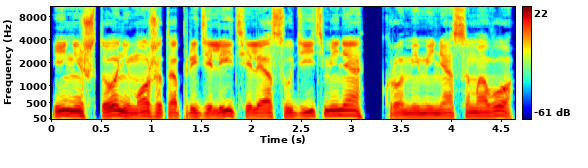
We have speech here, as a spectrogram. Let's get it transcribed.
и ничто не может определить или осудить меня, кроме меня самого.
